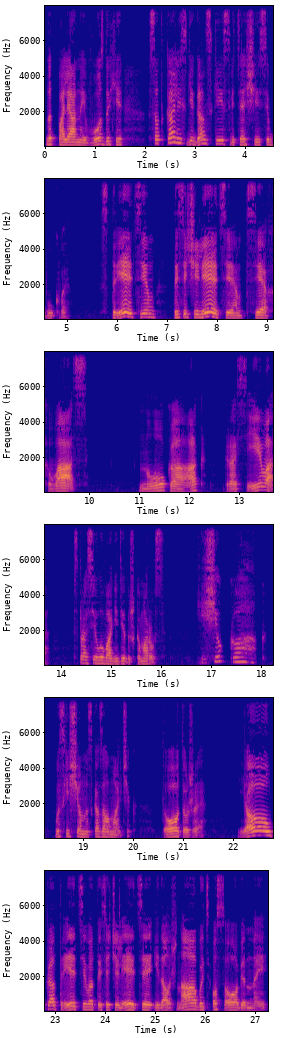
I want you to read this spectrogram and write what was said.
Над поляной в воздухе соткались гигантские светящиеся буквы. «С третьим тысячелетием всех вас!» «Ну как, красиво?» — спросил у Вани Дедушка Мороз. «Еще как!» — восхищенно сказал мальчик. «Тот уже. Елка третьего тысячелетия и должна быть особенной.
